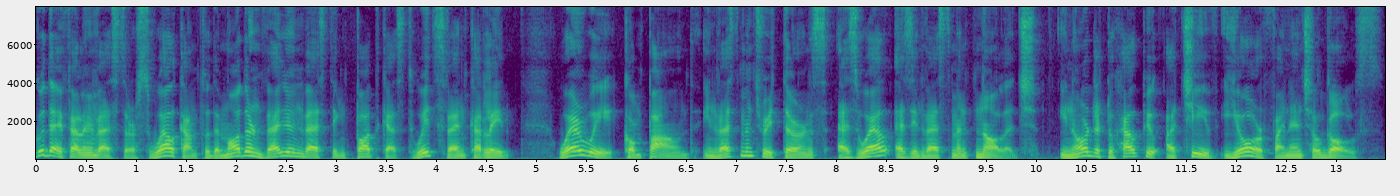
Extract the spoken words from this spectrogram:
Good day, fellow investors. Welcome to the Modern Value Investing podcast with Sven Carlin, where we compound investment returns as well as investment knowledge in order to help you achieve your financial goals.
